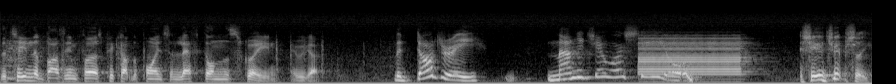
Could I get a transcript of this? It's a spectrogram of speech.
The team that buzz in first pick up the points and left on the screen. Here we go. The doddery manager, was he? Or... Is she a gypsy?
